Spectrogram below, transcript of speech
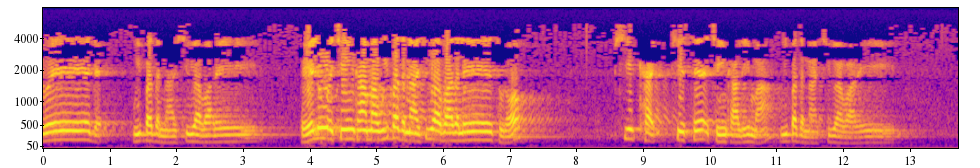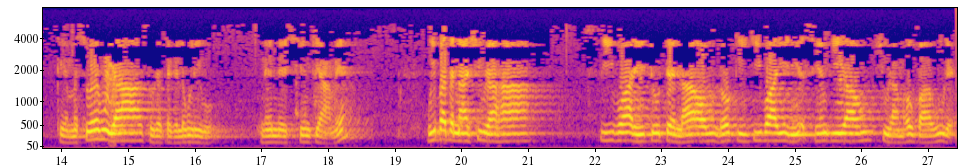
တွေ့တဲ့ဝိပဿနာရှုရပါတယ်ဘယ်လိုအချိန်ခါမှာဝိပဿနာရှုရပါသလဲဆိုတော့ဖြစ်ခိုက်ဖြစ်ဆဲအချိန်ခါလေးမှာဝိပဿနာရှုရပါတယ်ကဲမစွဲဘူးရာဆိုတဲ့စကားလုံးလေးကိုနည်းနည်းရှင်းပြမယ်ဝိပဿနာရှုတာဟာစီးပွားတွေတိုးတက်လာအောင်လောကီကြီးပွားရေးတွေအစဉ်ပြေအောင်ရှုတာမဟုတ်ပါဘူးတဲ့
